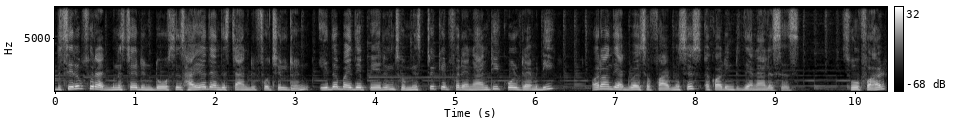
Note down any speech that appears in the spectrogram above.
The syrups were administered in doses higher than the standard for children, either by their parents who mistook it for an anti cold remedy or on the advice of pharmacists, according to the analysis. So far,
